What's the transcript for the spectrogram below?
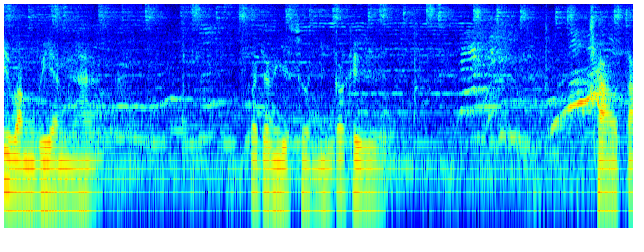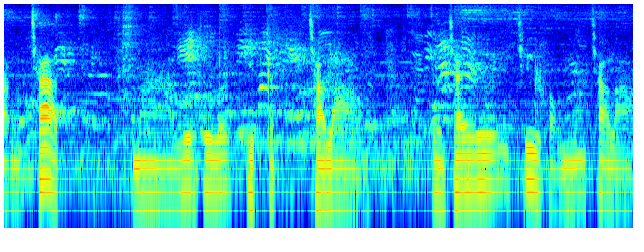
ที่วังเวียงนะฮะ ก็จะมีส่วนหนึ่งก็คือ ชาวต่างชาติมาร่วมธุรกิจกับชาวลาว โดยใช้ชื่อของชาวลาว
